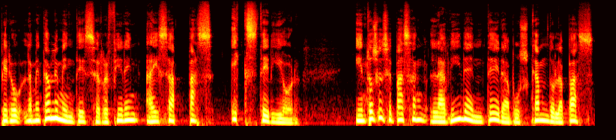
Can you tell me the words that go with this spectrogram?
Pero lamentablemente se refieren a esa paz exterior. Y entonces se pasan la vida entera buscando la paz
